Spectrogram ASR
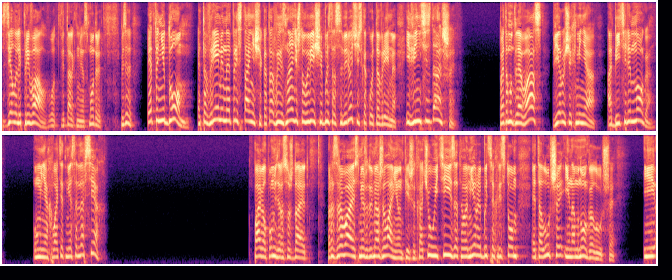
сделали привал. Вот Виталик на меня смотрит. Это не дом, это временное пристанище. Вы знаете, что вы вещи быстро соберете через какое-то время и двинетесь дальше. Поэтому для вас, верующих в меня, обители много. У меня хватит места для всех. Павел, помните, рассуждает, разрываясь между двумя желаниями, он пишет, хочу уйти из этого мира и быть со Христом, это лучше и намного лучше. И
